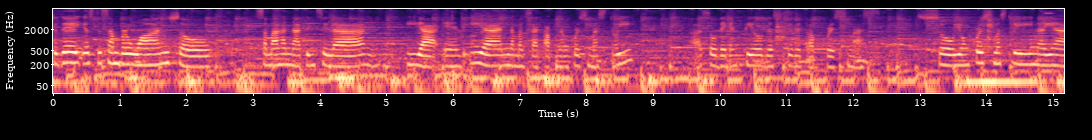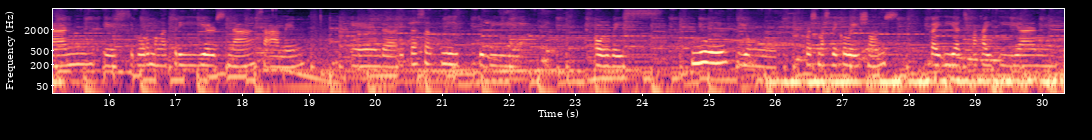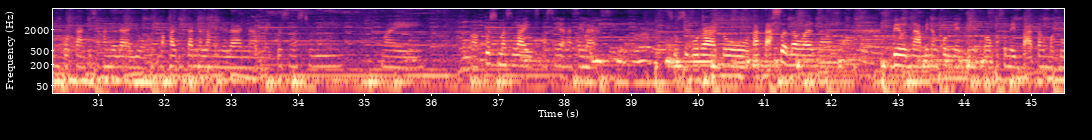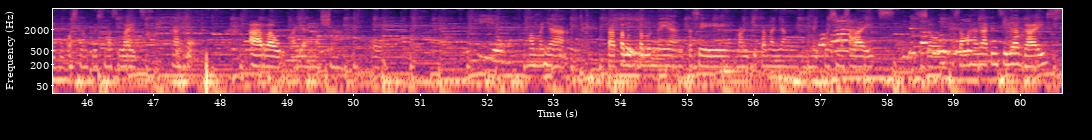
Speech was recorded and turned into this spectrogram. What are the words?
today is December 1, so samahan natin sila, Iya and Ian, na mag-set up ng Christmas tree uh, so they can feel the spirit of Christmas. So, yung Christmas tree na yan is siguro mga 3 years na sa amin. And uh, it doesn't need to be always new yung Christmas decorations kay Ian at kay Ian importante sa kanila yung makita na lang nila na may Christmas tree may uh, Christmas lights masaya na sila so sigurado tataas na naman ang bill namin ng kuryente nito kasi may batang magbubukas ng Christmas lights kahit araw ayan na siya oh. mamaya tatalon-talon na yan kasi makikita na niyang may Christmas lights. So, samahan natin sila guys.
